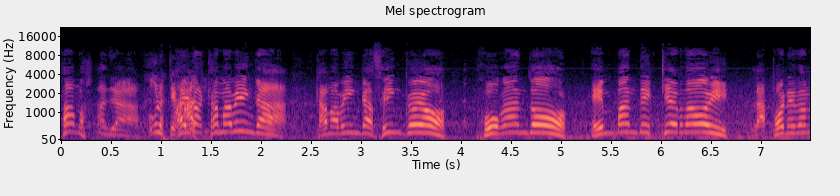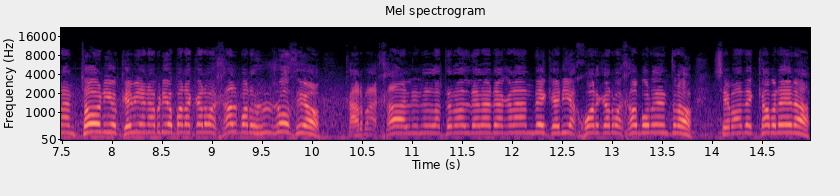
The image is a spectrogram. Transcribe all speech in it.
Vamos allá. Ahí va. Camavinga. Camavinga 5 jugando en banda izquierda hoy. La pone Don Antonio, que bien abrió para Carvajal, para su socio. Carvajal en el lateral del área grande. Quería jugar Carvajal por dentro. Se va de Cabrera.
